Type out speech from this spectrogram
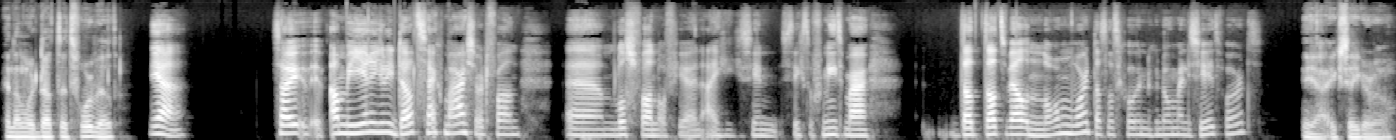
En dan wordt dat het voorbeeld. Ja. Zou je, ambiëren jullie dat, zeg maar? Een soort van, ehm, los van of je een eigen gezin sticht of niet, maar dat dat wel een norm wordt, dat dat gewoon genormaliseerd wordt? Ja, ik zeker wel.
